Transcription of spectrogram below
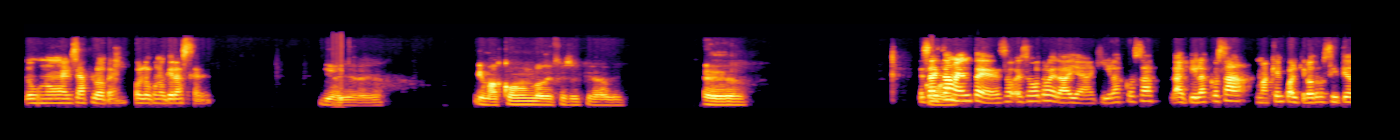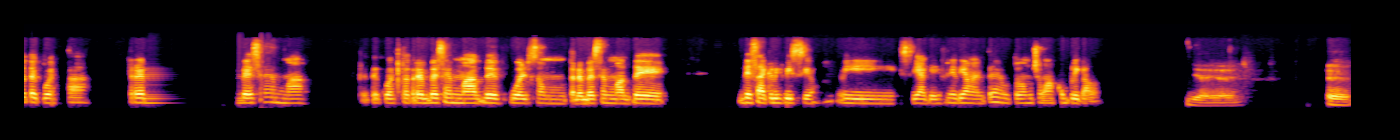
Uno irse a flote por lo que uno quiere hacer. Ya, ya, ya. Y más con lo difícil que es. Eh, Exactamente, eso, eso es otro detalle. Aquí las cosas, aquí las cosas, más que en cualquier otro sitio, te cuesta tres veces más. Te, te cuesta tres veces más de esfuerzo, tres veces más de, de sacrificio. Y sí, aquí definitivamente es todo mucho más complicado. Ya, ya, ya. Eh,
